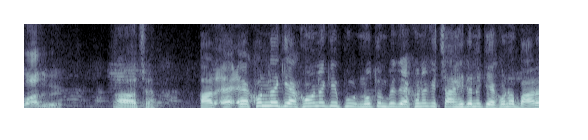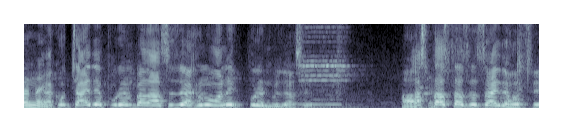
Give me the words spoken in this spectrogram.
পাওয়া যাবে। আচ্ছা আর এখন নাকি এখন নাকি নতুন পেজ এখন নাকি চাহিদা নাকি এখনও বাড়ে নাই? এখন চাহিদা পুরান পেজ আছে যে এখনও অনেক পুরান পেজ আছে। আচ্ছা। আস্তে আস্তে আস্তে চাহিদা হচ্ছে।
